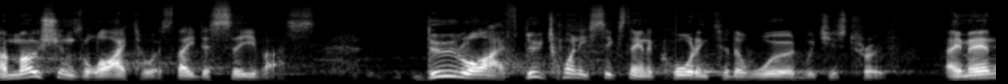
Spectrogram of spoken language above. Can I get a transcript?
Emotions lie to us, they deceive us. Do life, do 2016 according to the word, which is truth. Amen?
